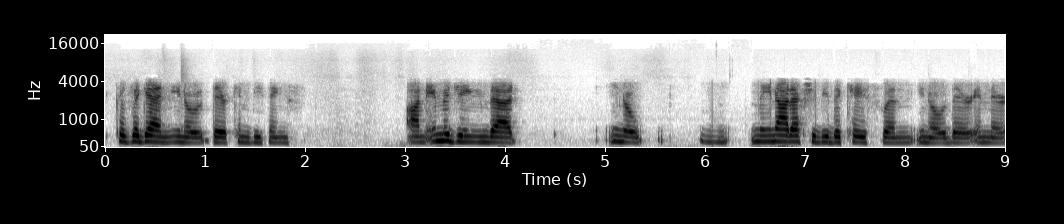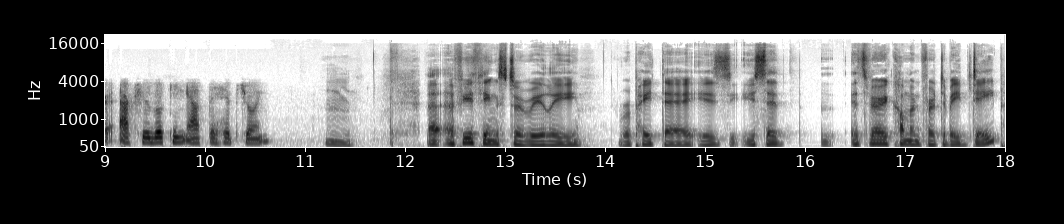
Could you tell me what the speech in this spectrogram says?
because again, you know, there can be things on imaging that, you know, may not actually be the case when, you know, they're in there actually looking at the hip joint. Hmm. A, a few things to really repeat there is you said it's very common for it to be deep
